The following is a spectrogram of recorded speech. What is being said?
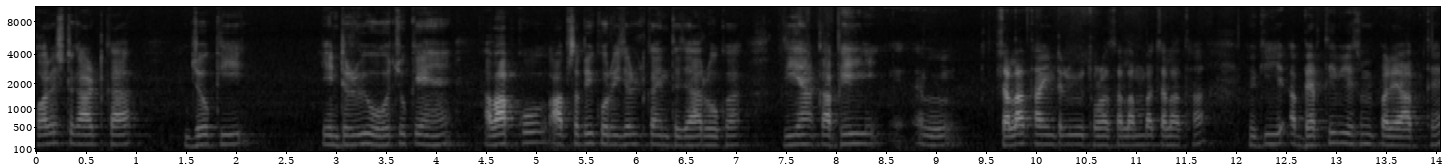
फॉरेस्ट गार्ड का जो कि इंटरव्यू हो चुके हैं। अब आपको, आप सभी को रिज़ल्ट का इंतज़ार होगा। जी हाँ काफ़ी चला था इंटरव्यू, थोड़ा सा लंबा चला था, क्योंकि अभ्यर्थी भी इसमें पर्याप्त थे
